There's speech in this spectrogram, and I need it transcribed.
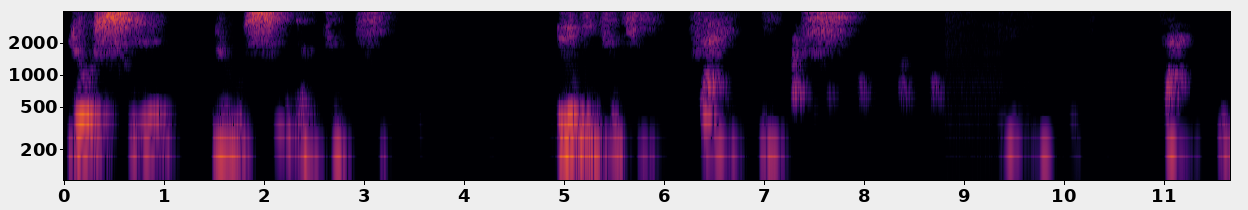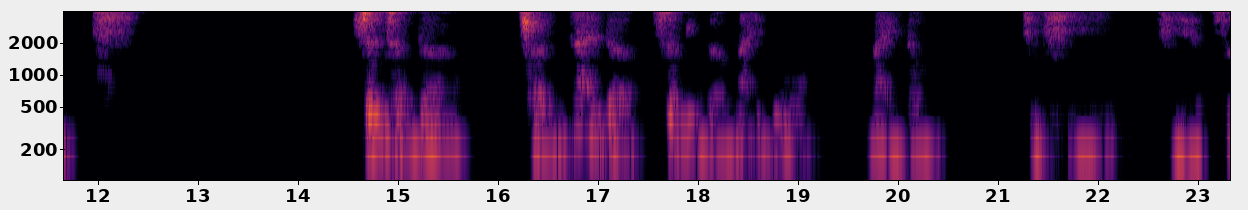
如实如是的自己，与你自己。在一起，与你自己在真诚的存在的生命的脉络、脉动及其节奏，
